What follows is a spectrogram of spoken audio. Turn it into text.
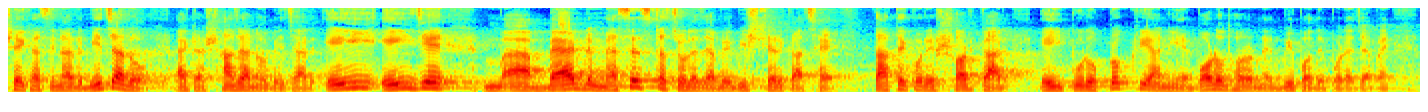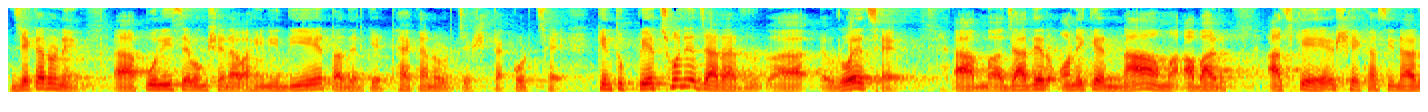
শেখ হাসিনার বিচারও একটা সাজানো বিচার। এই এই যে ব্যাড মেসেজটা চলে যাবে বিশ্বের কাছে, তাতে করে সরকার এই পুরো প্রক্রিয়া নিয়ে বড় ধরনের বিপদে পড়ে যাবে। যে কারণে পুলিশ এবং সেনাবাহিনী দিয়ে তাদেরকে ঠেকানোর চেষ্টা করছে। কিন্তু পেছনে যারা রয়েছে যাদের অনেকের নাম আবার আজকে শেখ হাসিনার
